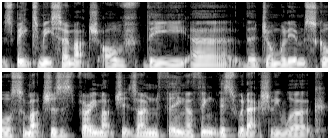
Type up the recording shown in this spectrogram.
speak to me so much of the the John Williams score so much as very much its own thing. I think this would actually work.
